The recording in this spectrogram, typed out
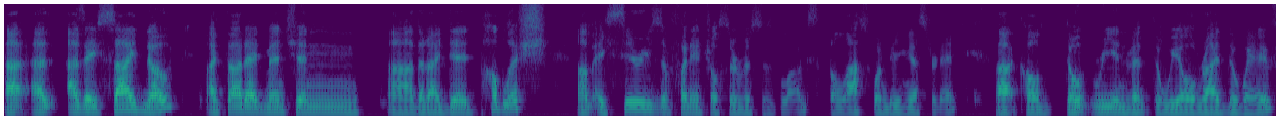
Uh, as, as a side note, I thought I'd mention uh, that I did publish um, a series of financial services blogs, the last one being yesterday, uh, called Don't Reinvent the Wheel, Ride the Wave.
